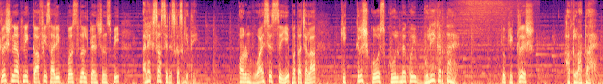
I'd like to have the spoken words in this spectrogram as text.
कृष्ण ने अपनी काफ़ी सारी पर्सनल टेंशन भी अलेक्सा से डिस्कस की थी। और उन वॉइसेस से यह पता चला कि कृष को स्कूल में कोई बुली करता है, क्योंकि कृष हकलाता है।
